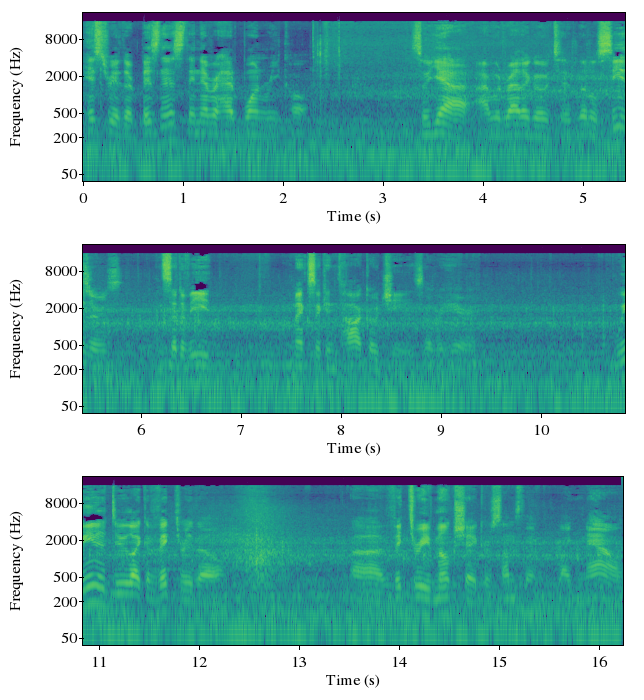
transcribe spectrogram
history of their business, they never had one recall. So yeah, I would rather go to Little Caesars instead of eat Mexican taco cheese over here. We need to do like a victory though. Uh, victory milkshake or something like now.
